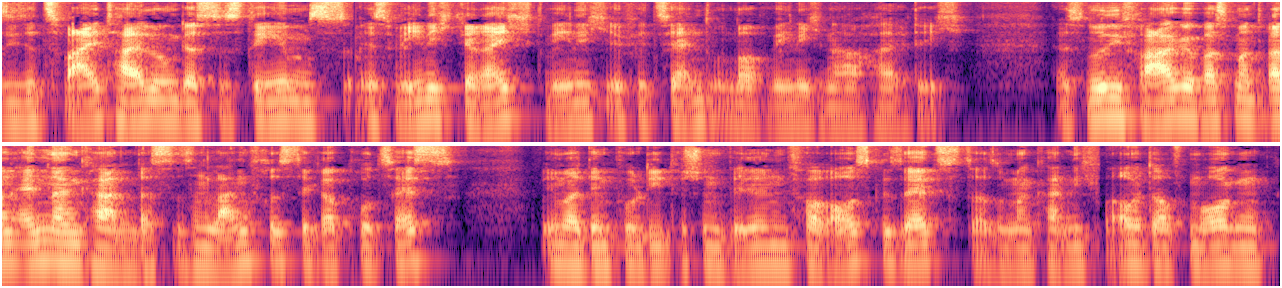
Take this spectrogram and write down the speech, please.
Diese Zweiteilung des Systems ist wenig gerecht, wenig effizient und auch wenig nachhaltig. Es ist nur die Frage, was man daran ändern kann. Das ist ein langfristiger Prozess, immer dem politischen Willen vorausgesetzt. Also man kann nicht heute auf morgen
